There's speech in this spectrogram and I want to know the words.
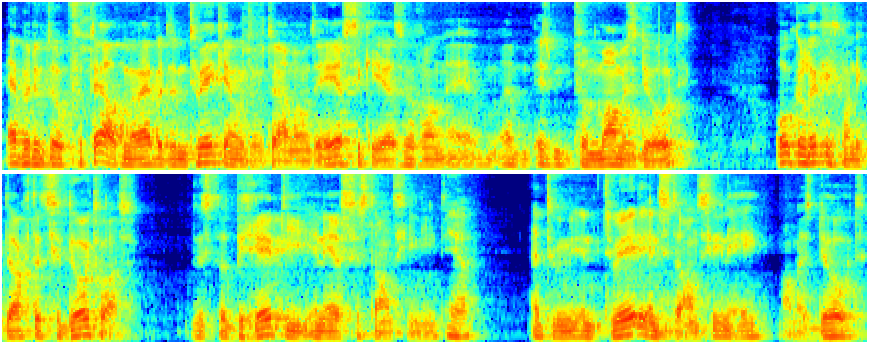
hebben het ook verteld, maar we hebben het hem twee keer moeten vertellen. Want de eerste keer zo van, eh, is, van mam is dood. Ook gelukkig, want ik dacht dat ze dood was. Dus dat begreep hij in eerste instantie niet. Ja. En toen in tweede instantie, nee, mama is dood.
